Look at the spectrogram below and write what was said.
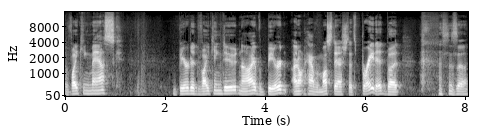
a Viking mask, bearded Viking dude. Now I have a beard. I don't have a mustache that's braided, but this is a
